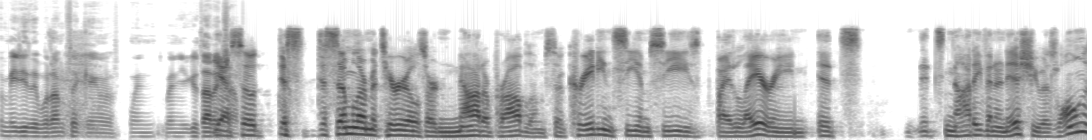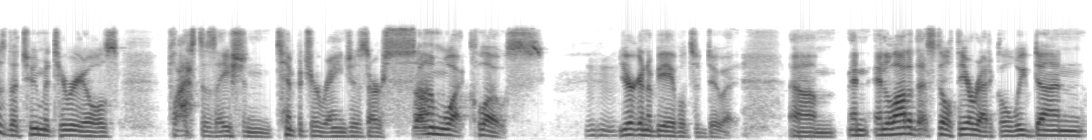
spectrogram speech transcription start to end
immediately what I'm thinking of when when you get that yeah, example. so dis- dissimilar materials are not a problem. So creating CMCs by layering, it's it's not even an issue as long as the two materials plastization temperature ranges are somewhat close. Mhm. You're going to be able to do it. Um, and and a lot of that's still theoretical. We've done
